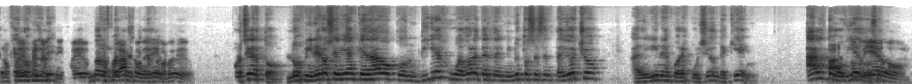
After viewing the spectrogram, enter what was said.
No que fue de los penalti, fue un no, no fue golazo penalti, de Diego. Rodríguez. Por cierto, los mineros se habían quedado con 10 jugadores desde el minuto 68. Adivinen por expulsión de quién. Aldo, Aldo Oviedo. Oviedo.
